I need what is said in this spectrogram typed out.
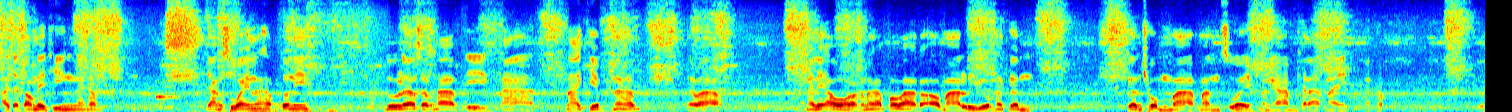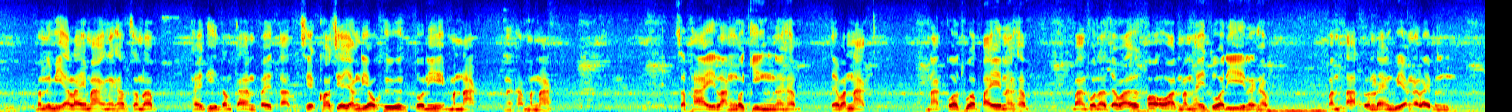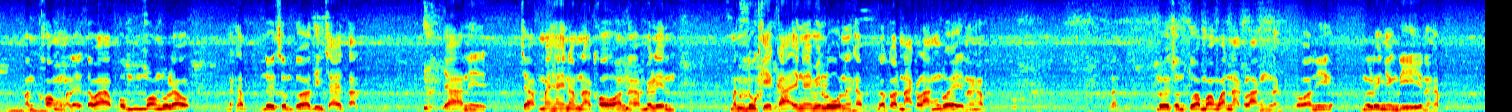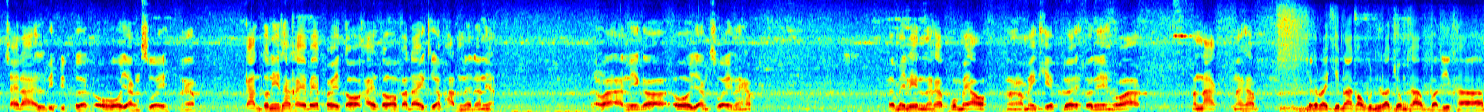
อาจจะต้องได้ทิ้งนะครับ อย่างสวยนะครับตัวนี้ ดูแล้วสภาพดีน่าน่าเก็บนะครับ แต่ว่าไม่ได้เอาหรอกนะครับ เพราะว่าก็เอามารีวิวให้เพื่อนเพื่อนชมว่ามันสวยมันงามขนาดไหนนะครับ มันไม่มีอะไรมากนะครับสำหรับใครที่ต้องการไปตัดเสียข้อเสียอย่างเดียวคือ ตัวนี้มันหนักนะครับ มันหนักสะพายหลังก็จริงนะครับ แต่ว่าหนักหนักกว่าทั่วไปนะครับ บางคนอาจจะว่าเออข้ออ่อนมันให้ตัวดีนะครับ มันตัดมันแรงเหวี่ยงอะไรมันมันคล่องอะไร แต่ว่าผมมองดูแล้วนะครับ โดยส่วนตัวที่ใช้ตัดหญ้าเนี่ยจะไม่ให้น้ำหนักข้ออ่อนนะครับ ไม่เล่น มันดูเกะกะยังไงไม่รู้นะครับ แล้วก็หนักหลังด้วยนะครับ โดยส่วนตัวมองว่าหนักหลังนะเพราะอันนี้มือเล่งยังดีนะครับ ใช้ได้หรือวิปิดเปิด โอ้โหอย่างสวยนะครับก้านตัวนี้ถ้าใครไปปล่อยต่อขายต่อก็ได้เกือบพันเลยนะเนี่ย แต่ว่าอันนี้ก็โอ้อย่างสวยนะครับ แต่ไม่เล่นนะครับ ผมไม่เอานะครับไม่เข็บด้วยตัวนี้เพราะว่ามันหนักนะครับเจอกันใหม่คลิปหน้าขอบคุณที่รับชมครับสวัสดีครับ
